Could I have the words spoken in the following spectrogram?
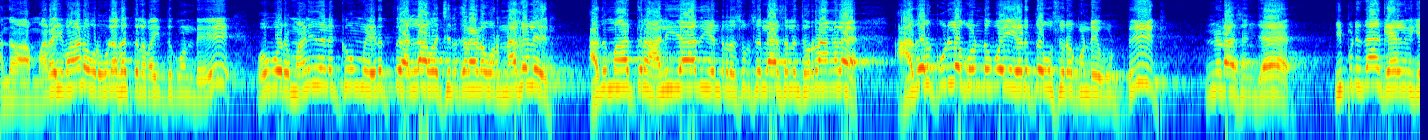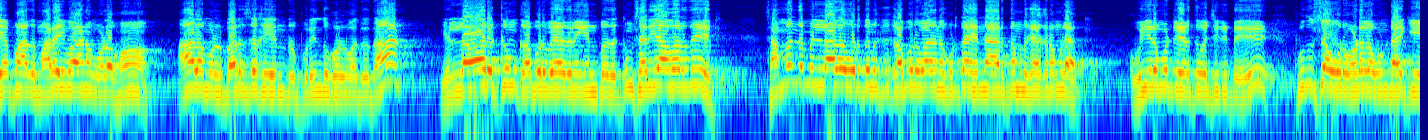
அந்த மறைவான ஒரு உலகத்தில் வைத்துக்கொண்டு ஒவ்வொரு மனிதனுக்கும் எடுத்து அல்லாஹ் வச்சிருக்கிறான ஒரு நகல். அது மாத்திரம் அழியாது என்று ரசூல் ஸல்லல்லாஹு அலைஹி அதற்குள்ள கொண்டு போய் எடுத்த உசுரை கொண்டு விட்டு என்னடா செஞ்ச? இப்படி தான் கேள்வி கேட்பான். அது மறைவான உலகம். ஆலமுல் பர்சக என்று புரிந்து கொள்வது தான் எல்லாருக்கும் கபர் வேதனை என்பதுக்கும் சரியா வருது. சம்பந்தம் இல்லாத ஒருத்தனுக்கு கபர் வேதனை கொடுத்தா என்ன அர்த்தம்னு கேட்குறோம்ல உயிரை மட்டும் எடுத்து வச்சுக்கிட்டு புதுசா ஒரு உடலை உண்டாக்கி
